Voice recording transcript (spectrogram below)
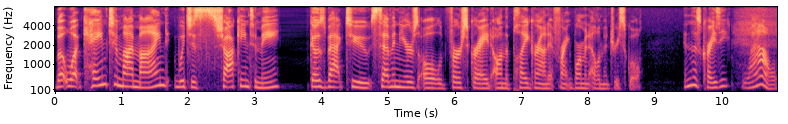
But what came to my mind, which is shocking to me, goes back to 7 years old, first grade on the playground at Frank Borman Elementary School. Isn't this crazy? Wow.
